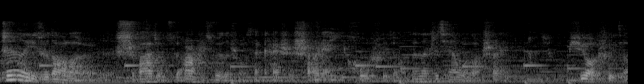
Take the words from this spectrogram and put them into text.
真的一直到了十八九岁、二十岁的时候才开始十二点以后睡觉，在那之前我到十二点需要睡觉，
